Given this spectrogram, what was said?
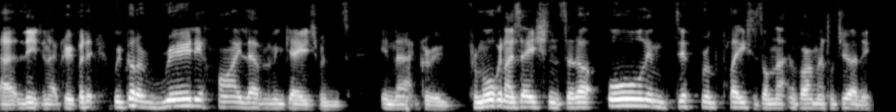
uh, leading that group. But it, we've got a really high level of engagement in that group from organizations that are all in different places on that environmental journey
